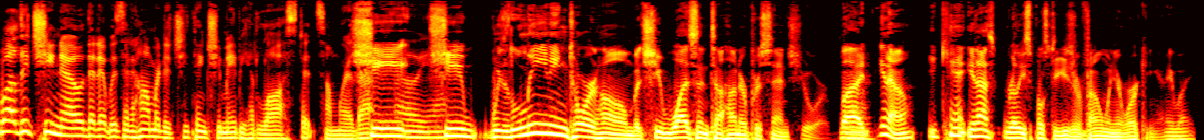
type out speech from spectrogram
Well, did she know that it was at home, or did she think she maybe had lost it somewhere? That she Oh, yeah. she was leaning toward home, but she wasn't hundred percent sure. But you know, you can't. You're not really supposed to use your phone when you're working anyway.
